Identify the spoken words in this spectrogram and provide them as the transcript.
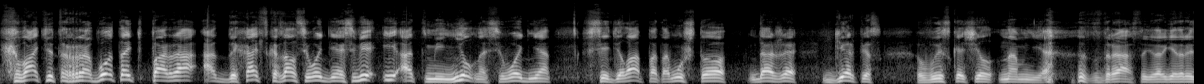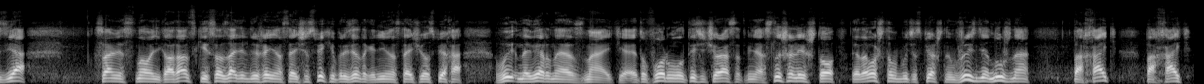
хватит работать, пора отдыхать, сказал сегодня я себе и отменил на сегодня все дела, потому что даже герпес выскочил на мне. Здравствуйте, дорогие друзья! С вами снова Николай Танский, создатель движения «Настоящий успех» и президент Академии «Настоящего успеха». Вы, наверное, знаете эту формулу тысячу раз от меня слышали, что для того, чтобы быть успешным в жизни, нужно пахать, пахать,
